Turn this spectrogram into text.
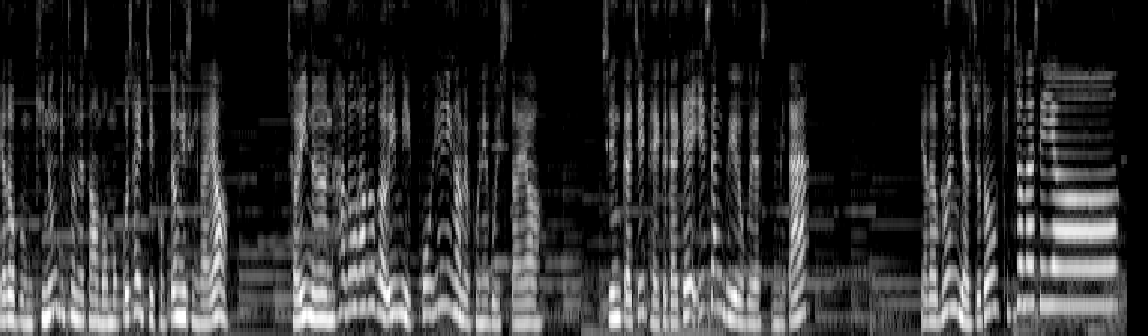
여러분, 기농기촌에서 뭐 먹고 살지 걱정이신가요? 저희는 하루하루가 의미 있고 힐링함을 보내고 있어요. 지금까지 달그닥의 일상 브이로그였습니다. 여러분, 여주로 기촌하세요.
